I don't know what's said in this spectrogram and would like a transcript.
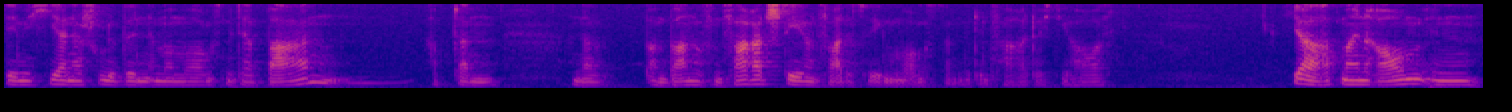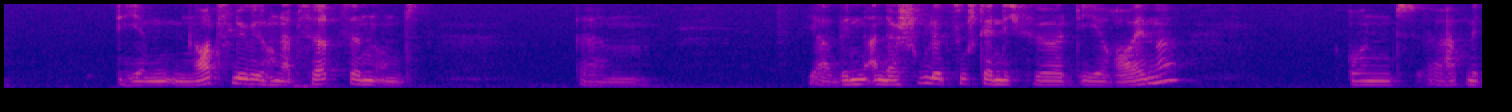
dem ich hier an der Schule bin, immer morgens mit der Bahn. Habe dann der, am Bahnhof ein Fahrrad stehen und fahre deswegen morgens dann mit dem Fahrrad durch die Horst. Ja, habe meinen Raum in, hier im Nordflügel 114 und ähm, ja, bin an der Schule zuständig für die Räume und äh, habe mit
